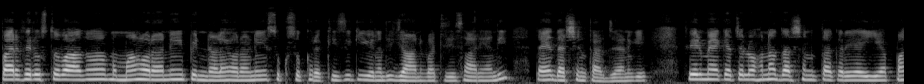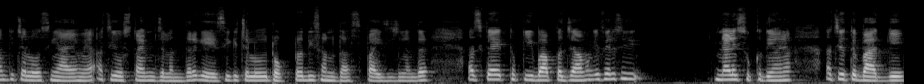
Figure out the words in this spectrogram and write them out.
ਪਰ ਫਿਰ ਉਸ ਤੋਂ ਬਾਅਦ ਮੰਮਾ ਹੋਰਾਂ ਨੇ, ਪਿੰਡ ਵਾਲੇ ਹੋਰਾਂ ਨੇ ਸੁੱਖ ਸੁੱਖ ਰੱਖੀ ਸੀ ਕਿ ਇਹਨਾਂ ਦੀ ਜਾਨ ਬਚ ਜੇ ਸਾਰਿਆਂ ਦੀ, ਤਾਂ ਇਹ ਦਰਸ਼ਨ ਕਰ ਜਾਣਗੇ। ਫਿਰ ਮੈਂ ਕਿਹਾ, ਚਲੋ ਹਨਾ, ਦਰਸ਼ਨ ਤਾਂ ਕਰੇ ਆਈਏ ਆਪਾਂ ਕਿ ਚਲੋ ਅਸੀਂ ਆਏ ਹੋਏ ਆ। ਅਸੀਂ ਉਸ ਟਾਈਮ ਜਲੰਧਰ ਗਏ ਸੀ ਕਿ ਚਲੋ ਡਾਕਟਰ ਦੀ ਸਾਨੂੰ ਦੱਸ ਪਾਈ ਸੀ ਜਲੰਧਰ। ਅਸੀਂ ਕਿਹਾ, ਇੱਥੋਂ ਕੀ ਵਾਪਸ ਜਾਵਾਂਗੇ? ਫਿਰ ਅਸੀਂ ਨਾਲੇ ਸੁੱਕਦੇ ਆ। ਅਸੀਂ ਉੱਤੇ ਬਾਗ ਗਏ।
